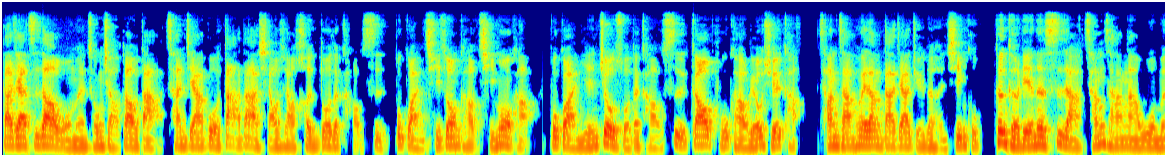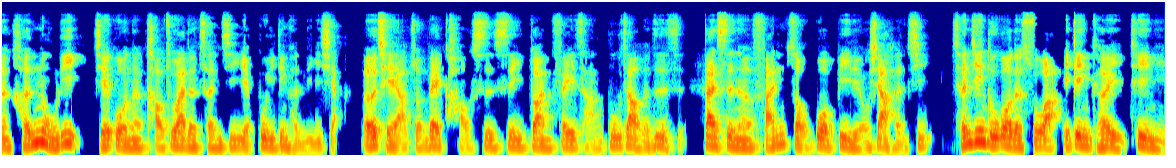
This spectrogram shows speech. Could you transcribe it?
大家知道，我们从小到大参加过大大小小很多的考试，不管期中考、期末考，不管研究所的考试、高普考、留学考，常常会让大家觉得很辛苦。更可怜的是啊，常常啊，我们很努力，结果呢，考出来的成绩也不一定很理想。而且啊，准备考试是一段非常枯燥的日子。但是呢，凡走过必留下痕迹。曾经读过的书啊，一定可以替你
